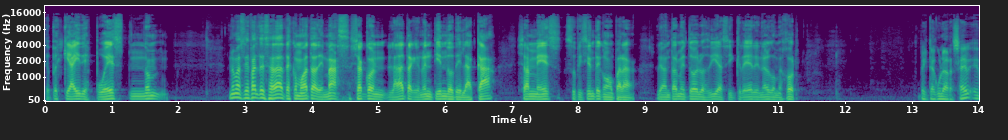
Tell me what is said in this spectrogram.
Después, ¿qué hay después? No, no me hace falta esa data, es como data de más. Ya con la data que no entiendo del acá, ya me es suficiente como para levantarme todos los días y creer en algo mejor. Espectacular. Eh,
